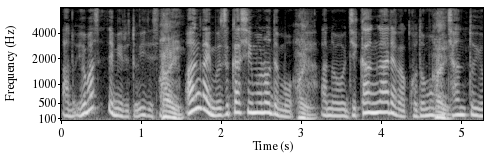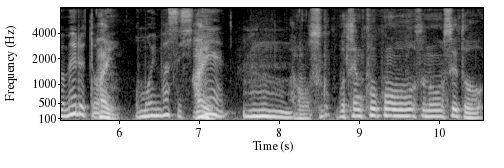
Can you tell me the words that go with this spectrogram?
あの読ませてみるといいですね、はい、案外難しいものでも、あの時間があれば子供もちゃんと読めると思いますしね。あのすごく私も高校その生徒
